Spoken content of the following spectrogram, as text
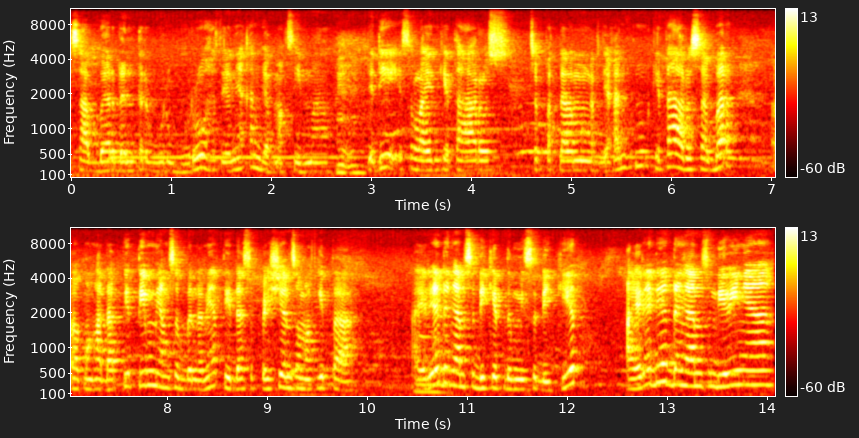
sabar dan terburu-buru hasilnya kan nggak maksimal. Mm-mm. jadi selain kita harus cepat dalam mengerjakan pun kita harus sabar eh, menghadapi tim yang sebenarnya tidak sepassion sama kita. Akhirnya dengan sedikit demi sedikit akhirnya dia dengan sendirinya.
